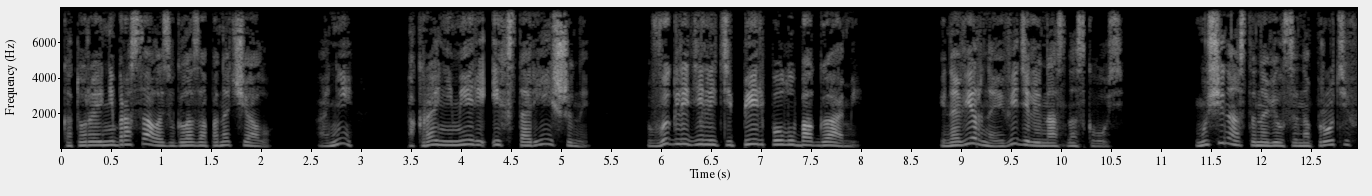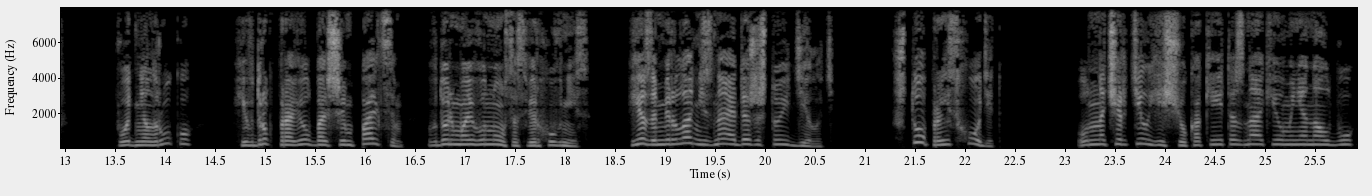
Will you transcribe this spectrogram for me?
которое не бросалось в глаза поначалу. Они, по крайней мере их старейшины, выглядели теперь полубогами и, наверное, видели нас насквозь. Мужчина остановился напротив, поднял руку и вдруг провел большим пальцем вдоль моего носа сверху вниз. Я замерла, не зная даже, что и делать. Что происходит? Он начертил еще какие-то знаки у меня на лбу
